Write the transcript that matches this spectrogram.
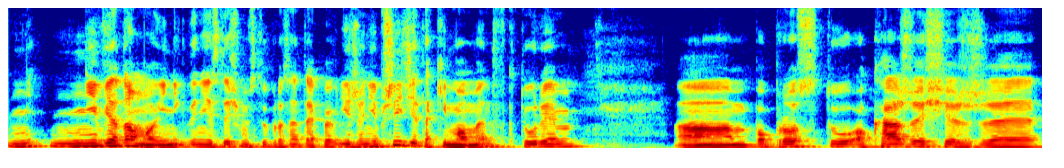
nie, nie wiadomo i nigdy nie jesteśmy w 100% pewni, że nie przyjdzie taki moment, w którym um, po prostu okaże się, że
